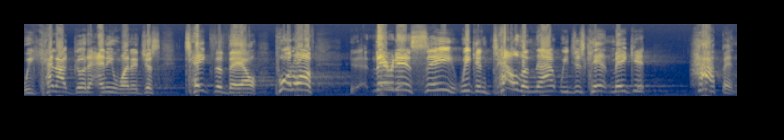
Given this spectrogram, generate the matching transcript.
We cannot go to anyone and just take the veil, pull it off. There it is, see? We can tell them that. We just can't make it happen.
